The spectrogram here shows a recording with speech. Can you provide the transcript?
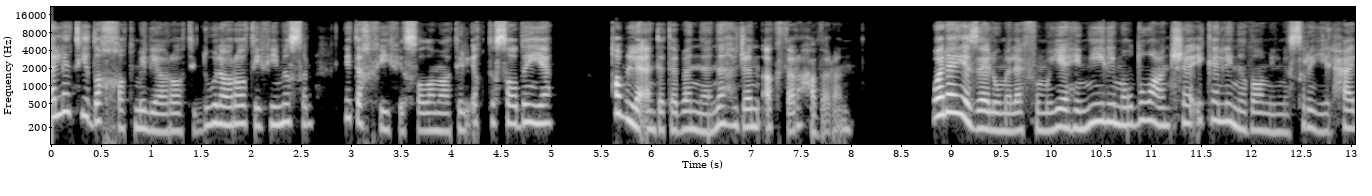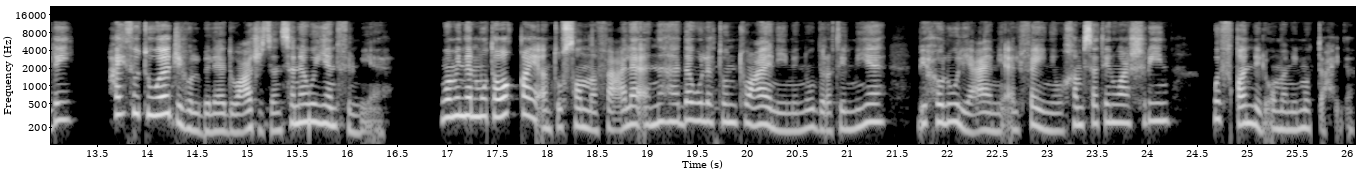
التي ضخت مليارات الدولارات في مصر لتخفيف الصدمات الاقتصادية قبل أن تتبنى نهجًا أكثر حذرًا. ولا يزال ملف مياه النيل موضوعًا شائكًا للنظام المصري الحالي، حيث تواجه البلاد عجزًا سنويًا في المياه. ومن المتوقع أن تصنف على أنها دولة تعاني من ندرة المياه بحلول عام 2025 وفقًا للأمم المتحدة.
